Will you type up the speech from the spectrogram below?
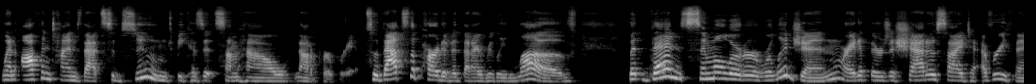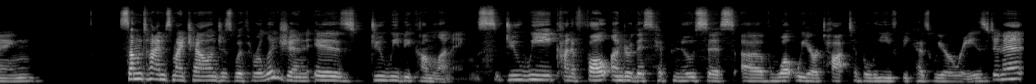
when oftentimes that's subsumed because it's somehow not appropriate. So that's the part of it that I really love but then, similar to religion, right? If there's a shadow side to everything, sometimes my challenges with religion is do we become lemmings? Do we kind of fall under this hypnosis of what we are taught to believe because we are raised in it?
